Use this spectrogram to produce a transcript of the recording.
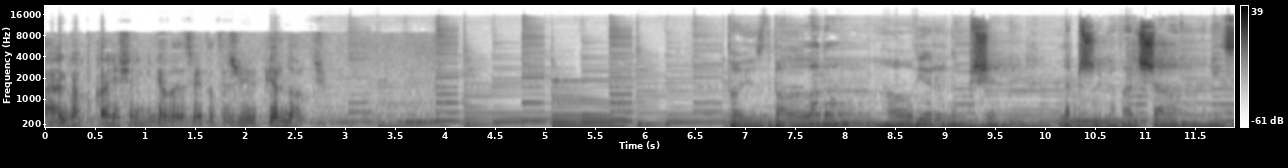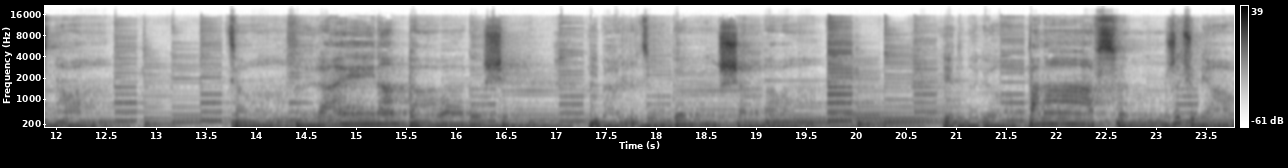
a jak na pukanie się nikt nie odezwie, to te drzwi pierdolić. To jest ballada o wiernym psie, lepszego Warszawa nie znała. Cała frajna bała go się i bardzo go szanowała. Jednego pana w swym życiu miał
